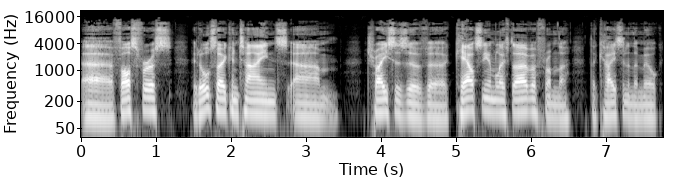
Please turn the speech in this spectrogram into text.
uh, phosphorus. It also contains um, traces of uh, calcium left over from the, the casein in the milk,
